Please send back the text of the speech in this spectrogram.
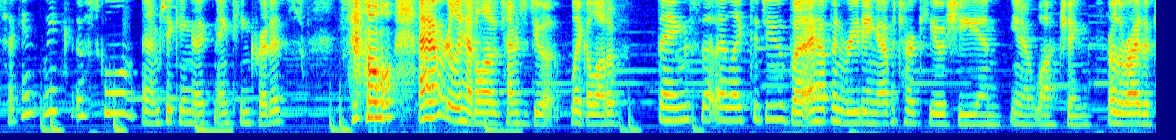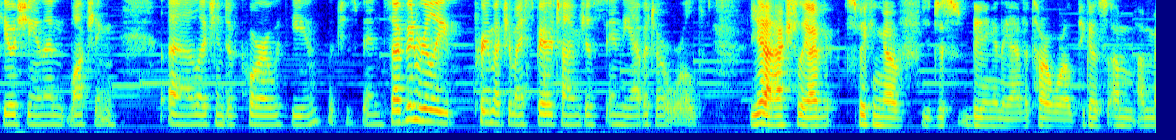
second week of school and I'm taking like 19 credits. So I haven't really had a lot of time to do like a lot of things that I like to do, but I have been reading Avatar Kyoshi and, you know, watching, or The Rise of Kyoshi and then watching uh, Legend of Korra with you, which has been, so I've been really pretty much in my spare time just in the Avatar world. Yeah, actually, I've speaking of just being in the Avatar world because I'm I'm,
